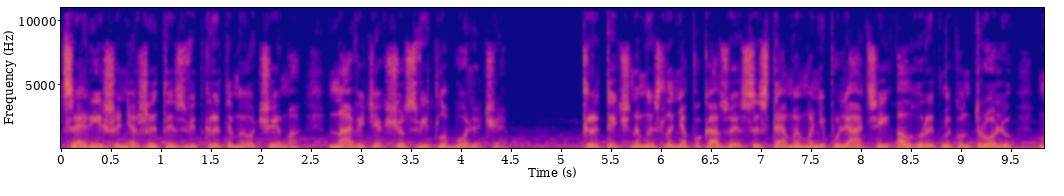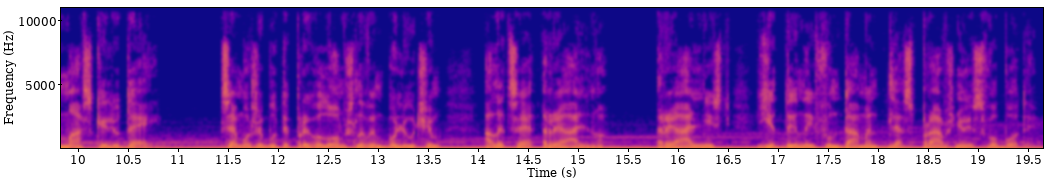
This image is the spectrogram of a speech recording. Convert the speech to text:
Це рішення жити з відкритими очима, навіть якщо світло боляче. Критичне мислення показує системи маніпуляцій, алгоритми контролю, маски людей. Це може бути приголомшливим, болючим, але це реально. Реальність єдиний фундамент для справжньої свободи.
